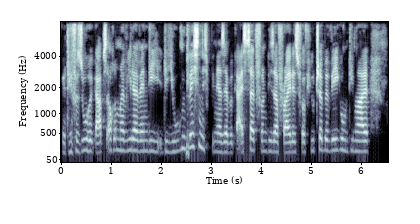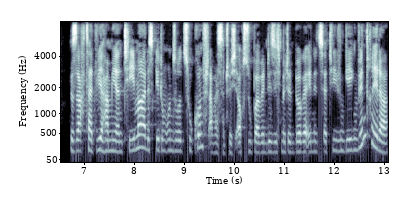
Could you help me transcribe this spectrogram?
die Versuche gab es auch immer wieder, wenn die, die Jugendlichen, ich bin ja sehr begeistert von dieser Fridays for Future Bewegung, die mal gesagt hat, wir haben hier ein Thema, das geht um unsere Zukunft, aber es ist natürlich auch super, wenn die sich mit den Bürgerinitiativen gegen Windräder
